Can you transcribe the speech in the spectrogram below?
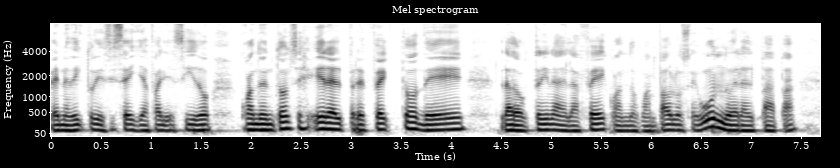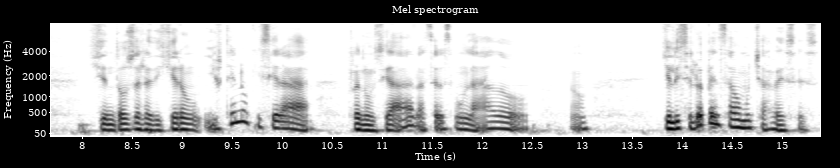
Benedicto XVI, ya fallecido, cuando entonces era el prefecto de la doctrina de la fe, cuando Juan Pablo II era el Papa, y entonces le dijeron, ¿y usted no quisiera renunciar, hacerse un lado? ¿no? Y él dice, lo he pensado muchas veces,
